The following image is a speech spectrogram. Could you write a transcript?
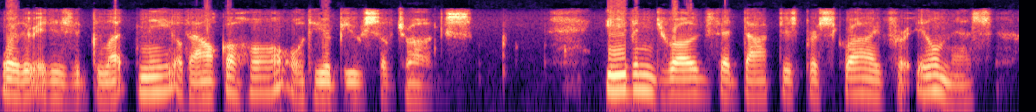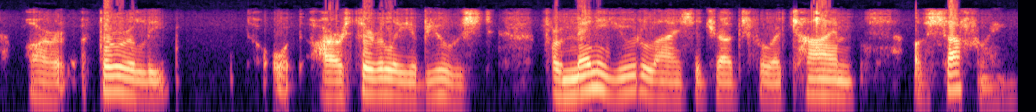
whether it is the gluttony of alcohol or the abuse of drugs. Even drugs that doctors prescribe for illness are thoroughly are thoroughly abused. For many utilize the drugs for a time of suffering.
